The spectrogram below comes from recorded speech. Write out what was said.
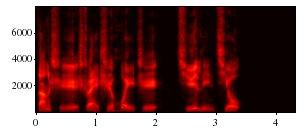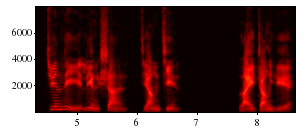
臧时率师会之，取廪丘。君立令善，将进。来章曰：“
